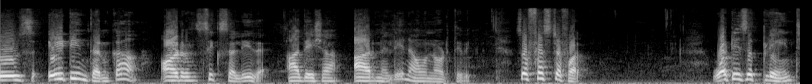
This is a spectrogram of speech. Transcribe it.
ರೂಲ್ಸ್ ಏಯ್ಟೀನ್ ತನಕ ಆರ್ಡರ್ ಸಿಕ್ಸಲ್ಲಿ ಇದೆ. ಆದೇಶ ಆರ್ನಲ್ಲಿ ನಾವು ನೋಡ್ತೀವಿ. So first of all what is a plaint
